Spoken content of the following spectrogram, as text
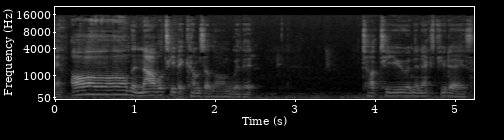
and all the novelty that comes along with it talk to you in the next few days.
